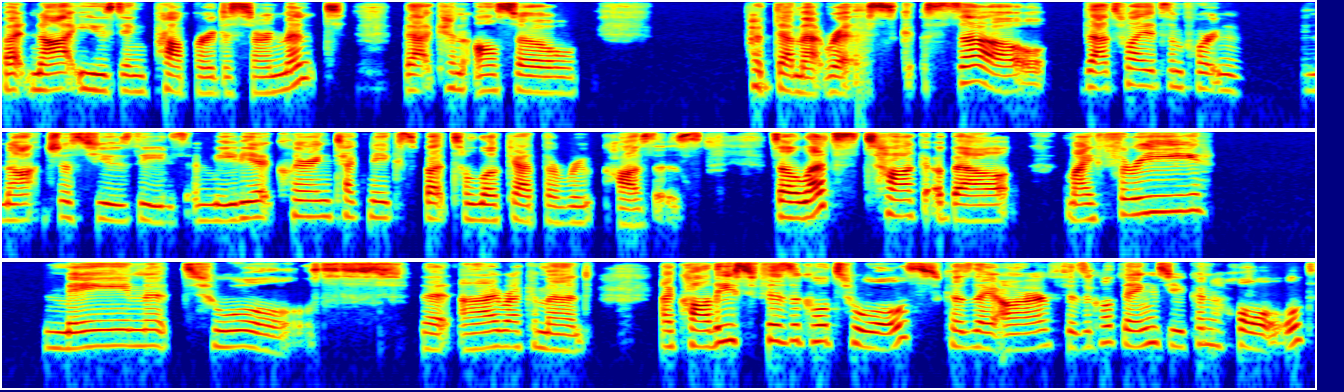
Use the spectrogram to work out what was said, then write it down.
but not using proper discernment that can also put them at risk. So that's why it's important not just use these immediate clearing techniques but to look at the root causes. So let's talk about my three main tools that i recommend. I call these physical tools because they are physical things you can hold,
